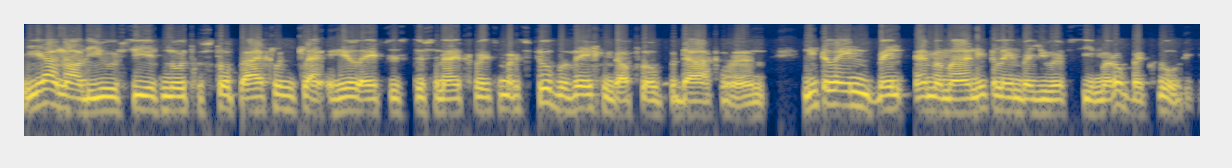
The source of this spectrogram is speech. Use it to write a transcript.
Ja, nou, de UFC is nooit gestopt eigenlijk. Een klein, heel eventjes tussenuit geweest. Maar er is veel beweging de afgelopen dagen. En niet alleen bij MMA, niet alleen bij UFC, maar ook bij Glory.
